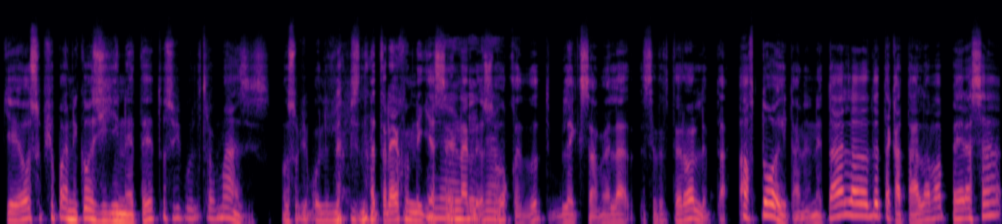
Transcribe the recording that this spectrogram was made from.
και όσο πιο πανικός γίνεται, τόσο πιο πολύ τρομάζεις. Όσο πιο πολύ βλέπεις να τρέχουν για Ναι, σένα, λες: βέβαια. Όχι, εδώ την μπλέξαμε, αλλά σε δευτερόλεπτα. Αυτό ήταν. Ναι, τα άλλα δεν τα κατάλαβα. Πέρασα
